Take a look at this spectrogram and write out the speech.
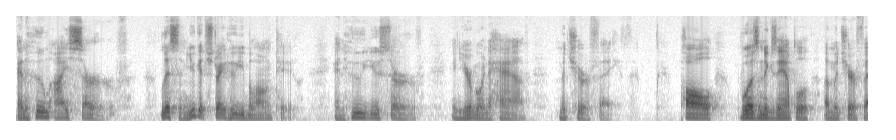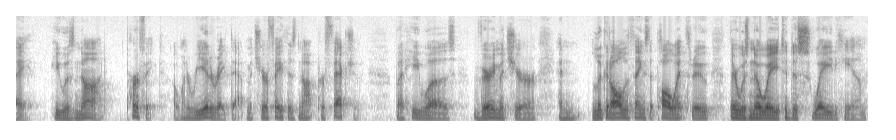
and whom I serve. Listen, you get straight who you belong to and who you serve and you're going to have mature faith. Paul was an example of mature faith. He was not perfect. I want to reiterate that. Mature faith is not perfection, but he was very mature. And look at all the things that Paul went through. There was no way to dissuade him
